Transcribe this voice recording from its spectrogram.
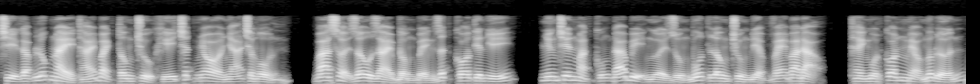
Chỉ gặp lúc này Thái Bạch Tông Chủ khí chất nho nhã trầm ổn, ba sợi râu dài đồng bền rất có tiên ý, nhưng trên mặt cũng đã bị người dùng bút lông trùng điệp vẽ ba đạo, thành một con mèo mướp lớn,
